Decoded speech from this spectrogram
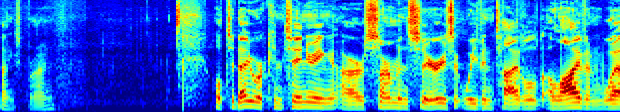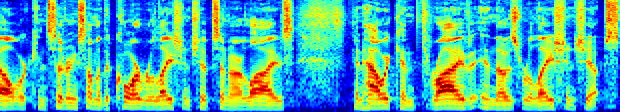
Thanks, Brian. Well, today we're continuing our sermon series that we've entitled Alive and Well. We're considering some of the core relationships in our lives and how we can thrive in those relationships.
